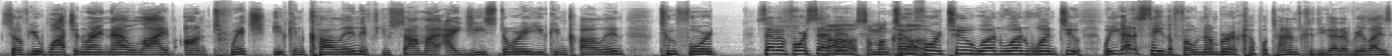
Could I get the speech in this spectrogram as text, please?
So if you're watching right now live on Twitch, you can call in. If you saw my IG story, you can call in two four 747 Call, someone call. 242 1112. Well, you got to say the phone number a couple times because you got to realize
